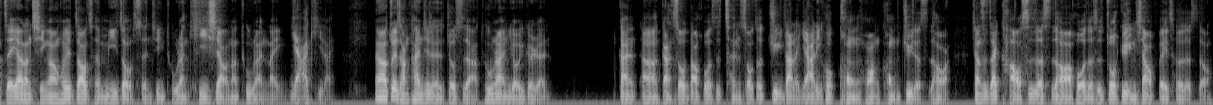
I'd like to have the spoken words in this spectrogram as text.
怎样的情况会造成迷走神经突然起笑？那突然来压起来？那最常看见的就是啊，突然有一个人感呃感受到或者是承受着巨大的压力或恐慌恐惧的时候啊，像是在考试的时候啊，或者是坐云霄飞车的时候。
